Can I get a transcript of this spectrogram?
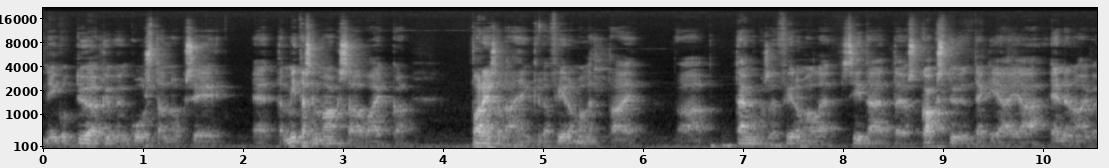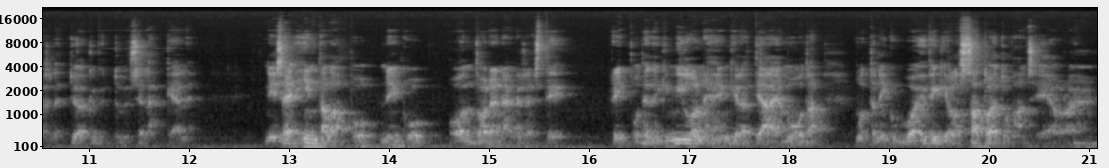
niin kuin työkyvyn kustannuksia, että mitä se maksaa vaikka parisadan henkilön firmalle tai tämän kokoiselle firmalle sitä, että jos kaksi työntekijää jää ennenaikaiselle työkyvyttömyyseläkkeelle, niin se hintalappu niin kuin on todennäköisesti, riippuu tietenkin milloin ne henkilöt jää ja muuta, mutta niin kuin voi hyvinkin olla satoja tuhansia euroja. Mm.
